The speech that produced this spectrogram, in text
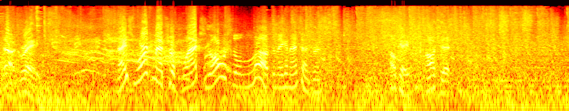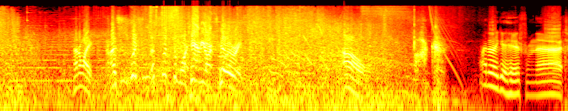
Yeah, great. Nice work, Metroplex. You also love to make a nice entrance. Okay, oh shit. How do I? Let's switch. Let's switch to more heavy artillery. Oh, fuck. Why did I get hit from that?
